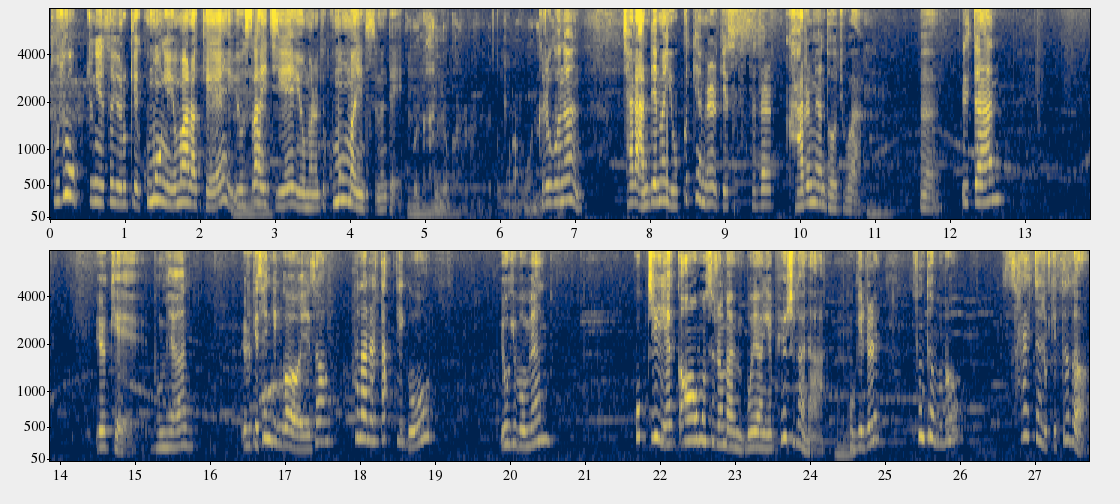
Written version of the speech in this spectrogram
부속 중에서 이렇게 구멍이 요만하게 요 사이즈에 요만하게 구멍만 있으면 돼. 그걸 칼 역할을 그리고는 잘 안 되면 요 끝에만 이렇게 살살 가르면 더 좋아. 예, 일단 이렇게 보면 이렇게 생긴 거에서 하나를 딱 띄고 여기 보면 꼭지에 까무스름한 모양의 표시가 나. 고기를 손톱으로 살짝 이렇게 뜯어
